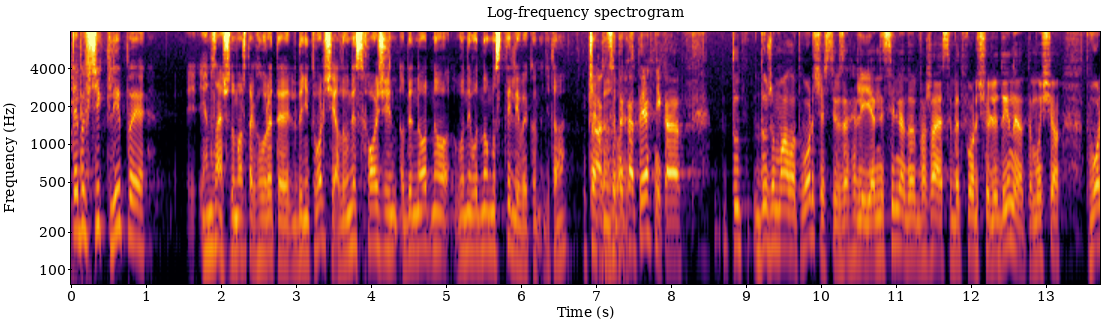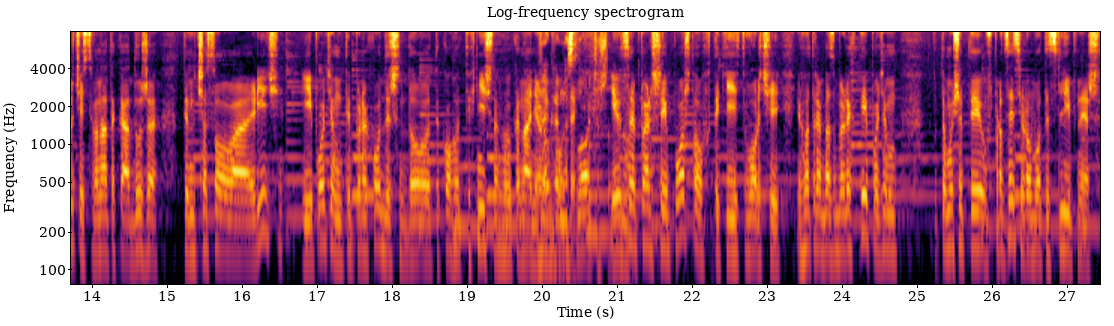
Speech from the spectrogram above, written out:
Тебе всі кліпи, я не знаю, що можеш так говорити людині творчій, але вони схожі один на одного, вони в одному стилі виконані, так? Так, це називається? така техніка. Тут дуже мало творчості взагалі. Я не сильно вважаю себе творчою людиною, тому що творчість вона така дуже тимчасова річ, і потім ти переходиш до такого технічного виконання Вже роботи. ремесло чи що? І Ну. це перший поштовх такий творчий. Його треба зберегти, потім. Тому що ти в процесі роботи сліпнеш.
